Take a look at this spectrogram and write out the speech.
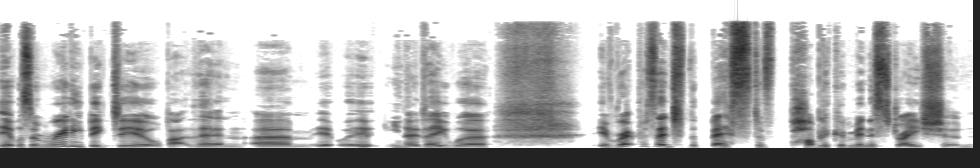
it was a really big deal back then. Um, it, it you know they were it represented the best of public administration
